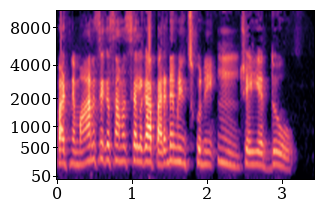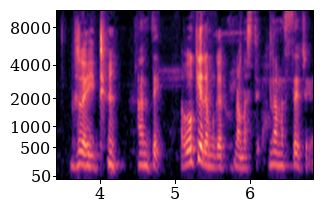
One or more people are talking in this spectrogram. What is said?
వాటిని మానసిక సమస్యలుగా పరిణమించుకుని ఉమ్, చెయ్యొద్దు. రైట్. అంతే. ఓకే రమ్ గారు నమస్తే. నమస్తే జయ.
